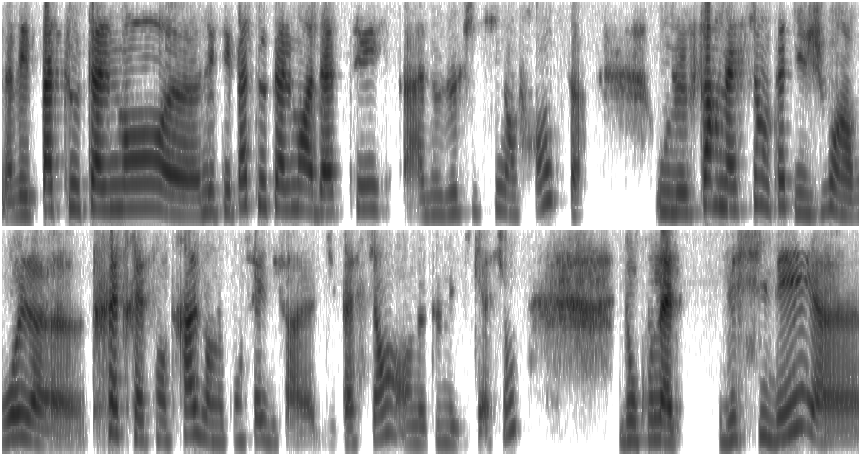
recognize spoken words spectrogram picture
n'avait pas totalement, n'était pas totalement adapté à nos officines en France, où le pharmacien en fait il joue un rôle très très central dans le conseil du, du patient en automédication. Donc on a décidé, euh,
